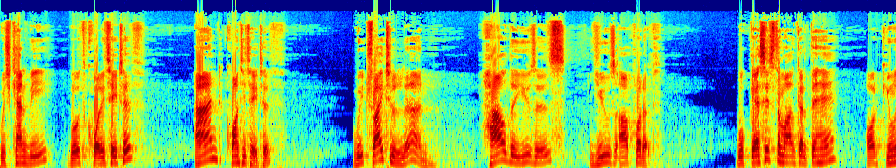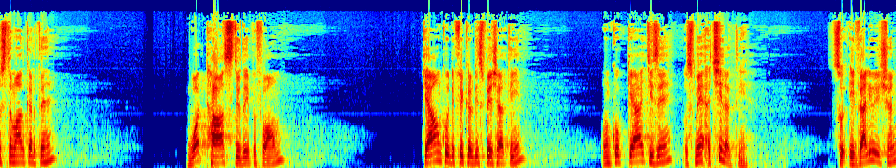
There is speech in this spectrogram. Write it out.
which can be both qualitative and quantitative we try to learn how the users use our product وہ کیسے استعمال کرتے ہیں اور کیوں استعمال کرتے ہیں what tasks do they perform کیا ان کو ڈفیکلٹیز پیش آتی ہیں ان کو کیا چیزیں اس میں اچھی لگتی ہیں so evaluation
